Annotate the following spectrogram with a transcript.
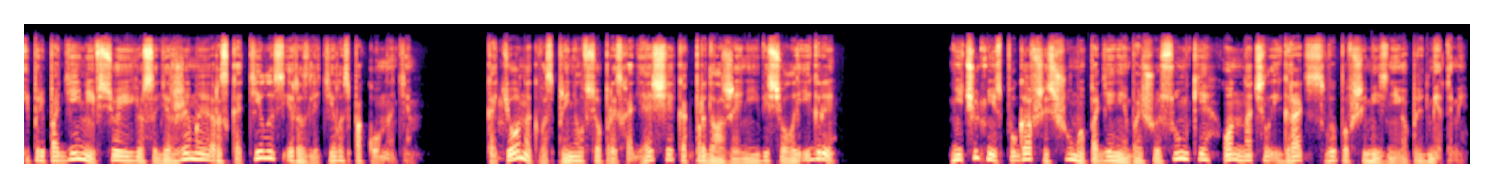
и при падении все ее содержимое раскатилось и разлетелось по комнате. Котенок воспринял все происходящее как продолжение веселой игры. Ничуть не испугавшись шума падения большой сумки, он начал играть с выпавшими из нее предметами.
